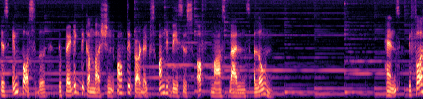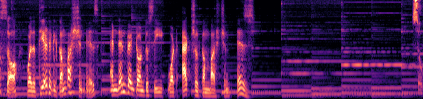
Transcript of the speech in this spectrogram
it is impossible to predict the combustion of the products on the basis of mass balance alone. Hence, we first saw what the theoretical combustion is and then went on to see what actual combustion is. So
